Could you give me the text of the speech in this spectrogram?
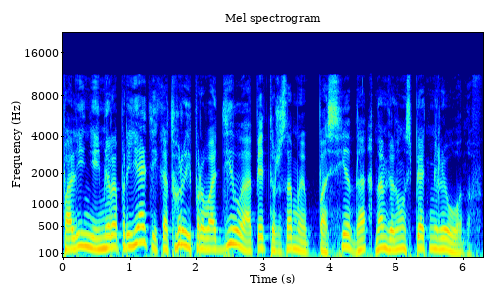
по линии мероприятий, которые проводила опять то же самое ПАСЕ, да, нам вернулось 5 миллионов.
